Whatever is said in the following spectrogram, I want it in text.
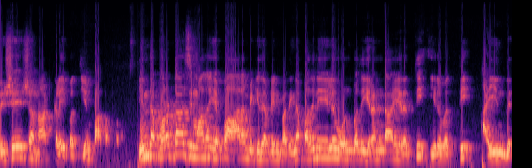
விசேஷ நாட்களை பத்தியும் பார்க்க போறோம். இந்த புரட்டாசி மாதம் எப்ப ஆரம்பிக்குது அப்படின்னு பாத்தீங்கன்னா பதினேழு ஒன்பது இரண்டாயிரத்தி இருபத்தி ஐந்து.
